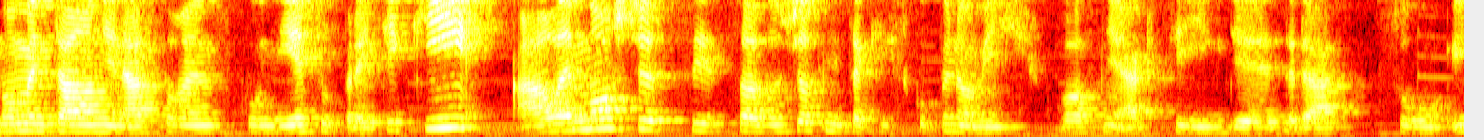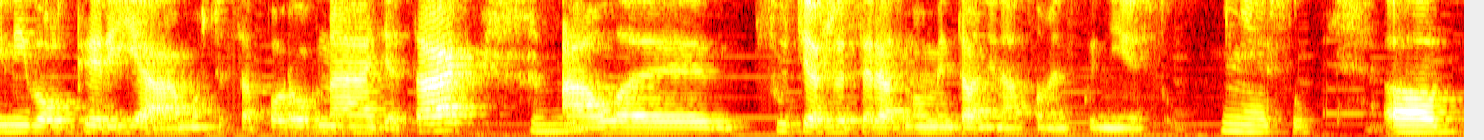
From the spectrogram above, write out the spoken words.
momentálne na Slovensku nie sú preteky, ale môžete si sa zúčastniť takých skupinových vlastne akcií, kde teda sú iní volkery a môžete sa porovnať a tak, mm-hmm. ale súťaže teraz momentálne na Slovensku nie sú. Nie sú. Uh,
